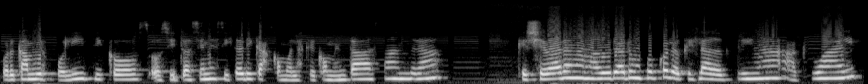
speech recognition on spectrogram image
por cambios políticos o situaciones históricas como las que comentaba Sandra, que llevaron a madurar un poco lo que es la doctrina actual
